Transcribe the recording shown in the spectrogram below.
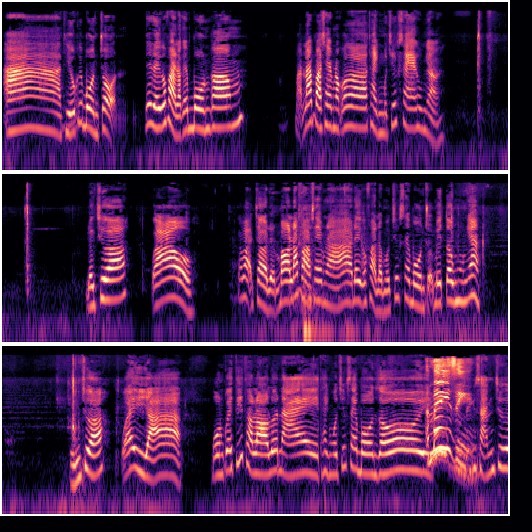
À, thiếu cái bồn trộn. Thế đấy có phải là cái bồn không? Bạn lắp vào xem nó có thành một chiếc xe không nhỉ? Được chưa? Wow. Các bạn chờ điện bo lắp vào xem là đây có phải là một chiếc xe bồn trộn bê tông không nhá? Đúng chưa? Quay à. Bồn quay tít thò lò luôn này, thành một chiếc xe bồn rồi. Amazing. Xinh xắn chưa?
